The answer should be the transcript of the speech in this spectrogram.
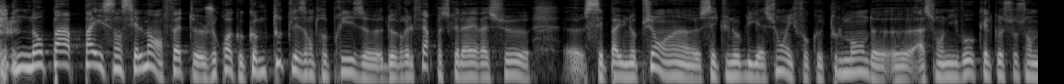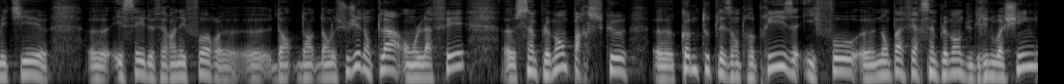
non, pas, pas essentiellement. En fait, je crois que comme toutes les entreprises euh, devraient le faire, parce que la RSE, euh, c'est pas une option, hein, c'est une obligation. Il faut que tout le monde, euh, à son niveau, quel que soit son métier, euh, essaye de faire un effort dans, dans, dans le sujet. Donc là, on l'a fait simplement parce que, comme toutes les entreprises, il faut non pas faire simplement du greenwashing,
